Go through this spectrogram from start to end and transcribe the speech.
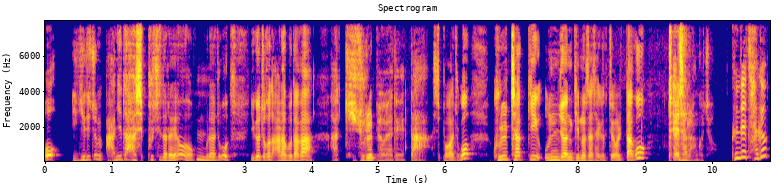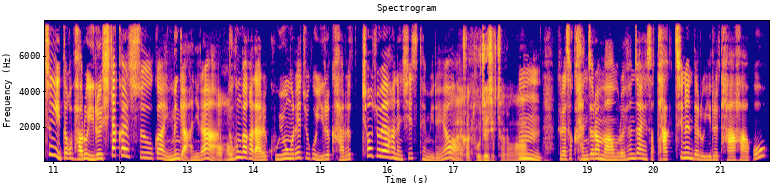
어. 이 길이 좀 아니다 싶으시더래요. 음. 그래가지고 이것저것 알아보다가 아 기술을 배워야 되겠다 싶어가지고 굴착기 운전 기능사 자격증을 따고 퇴사를 한 거죠. 근데 자격증이 있다고 바로 일을 시작할 수가 있는 게 아니라 어허. 누군가가 나를 고용을 해주고 일을 가르쳐줘야 하는 시스템이래요. 아, 약간 도제식처럼. 어. 음, 그래서 간절한 마음으로 현장에서 닥치는 대로 일을 다 하고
